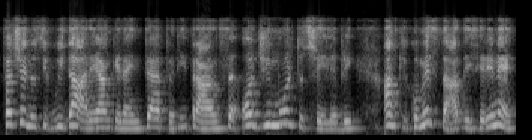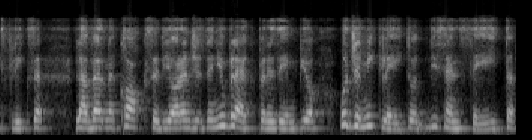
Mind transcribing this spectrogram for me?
facendosi guidare anche da interpreti trans oggi molto celebri, anche come star di serie Netflix, la Verne Cox di Orange is the New Black, per esempio, o Jamie Clayton di Sense8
